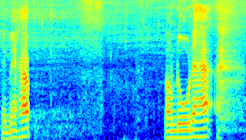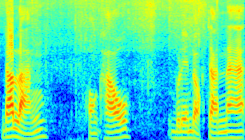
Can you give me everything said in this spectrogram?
เห็นไหมครับ ลองดูนะฮะ ด้านหลังของเขาบริเวณดอกจันนะฮะ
